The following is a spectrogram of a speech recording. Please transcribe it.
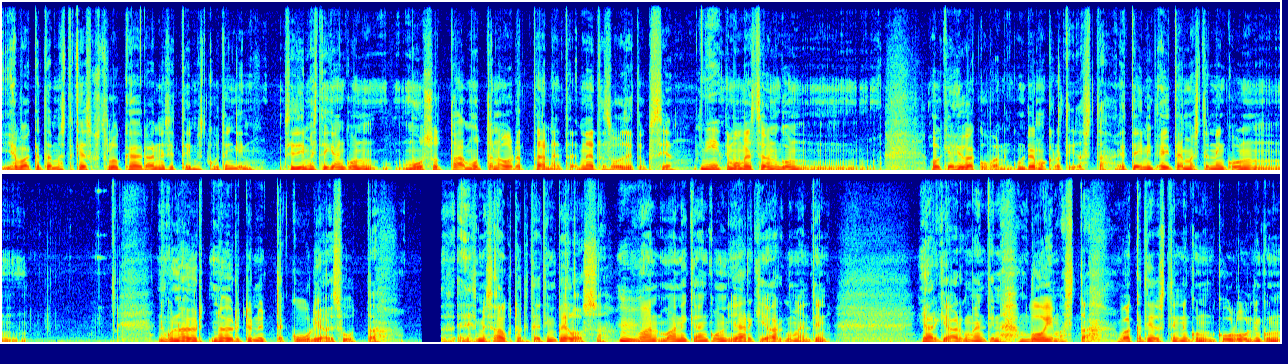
ja vaikka tämmöistä keskustelua käydään, niin sitten ihmiset kuitenkin, siis ihmiset ikään kuin mussuttaa, mutta noudattaa näitä, näitä suosituksia. Niin. Ja mun mielestä se on niin kuin oikein hyvä kuva niin kuin demokratiasta, että ei, ei tämmöistä niin kuin, niin kuin nöyr, nöyrtynyttä kuuliaisuutta esimerkiksi auktoriteetin pelossa, mm. vaan, vaan ikään kuin järkiargumentin järkiargumentin voimasta, vaikka tietysti niin kuin kuuluu niin kuin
